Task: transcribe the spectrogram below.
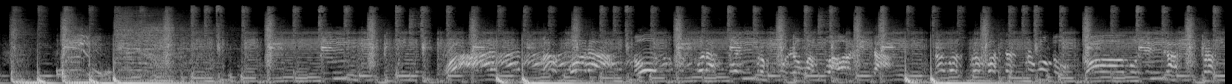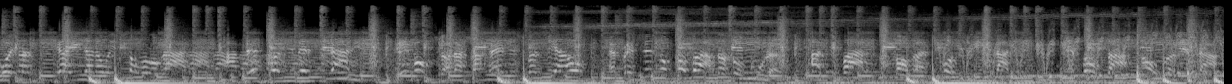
Loucuras, ativar novas possibilidades. De volta ao planeta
